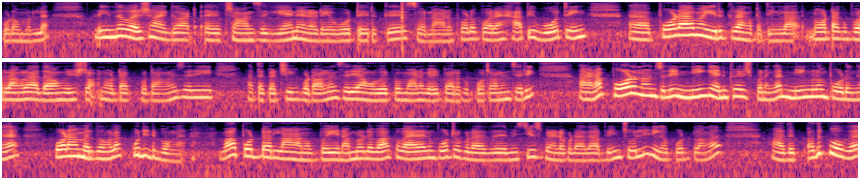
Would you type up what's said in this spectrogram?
போட முடியல. இந்த வருஷம் ஐ காட் சான்ஸ் ஏன் என்னுடைய ஓட்டு இருக்குது ஸோ நான் போட போகிறேன் ஹாப்பி ஓட்டிங் போடாமல் இருக்கிறாங்க பார்த்தீங்களா? நோட்டாக்கு போடுறாங்களோ அது அவங்க இஷ்டம். நோட்டாக்கு போட்டாங்களும் சரி மற்ற கட்சிக்கு போட்டாலும் சரி அவங்க விருப்பமான வேட்பாளருக்கு போட்டாலும் சரி. ஆனால் போடணும்னு சொல்லி நீங்கள் என்கரேஜ் பண்ணுங்கள் நீங்களும் போடுங்க. போடாமல் இருக்கவங்கள கூட்டிகிட்டு போங்க. வா போட்டு வரலாம். நம்ம போய் நம்மளோட வாக்கு வேறு யாரும் போட்டக்கூடாது மிஸ்யூஸ் பண்ணிடக்கூடாது அப்படின்னு சொல்லி நீங்கள் போட்டுவாங்க. அது அது போக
